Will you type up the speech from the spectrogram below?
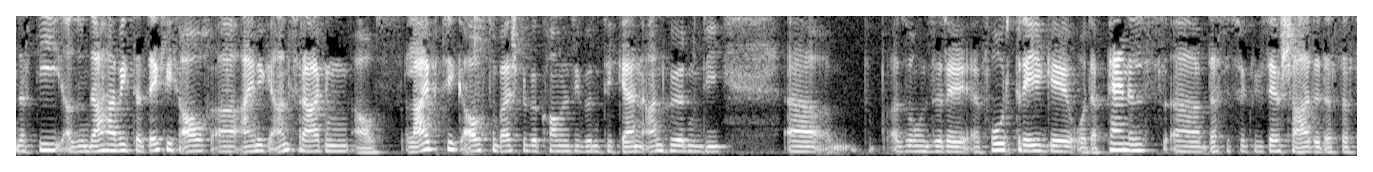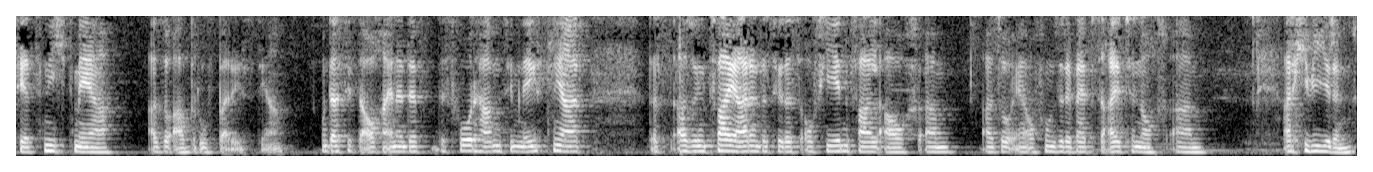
Dass die, also da habe ich tatsächlich auch äh, einige Anfragen aus Leipzig auch zum Beispiel bekommen. Sie würden sich gerne anhören, die äh, also unsere äh, Vorträge oder Panels, äh, das ist wirklich sehr schade, dass das jetzt nicht mehr also abrufbar ist. Ja. Und das ist auch einer der, des Vorhabens im nächsten Jahr, dass, also in zwei Jahren, dass wir das auf jeden Fall auch ähm, also auf unserer Webseite noch ähm, archivieren.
